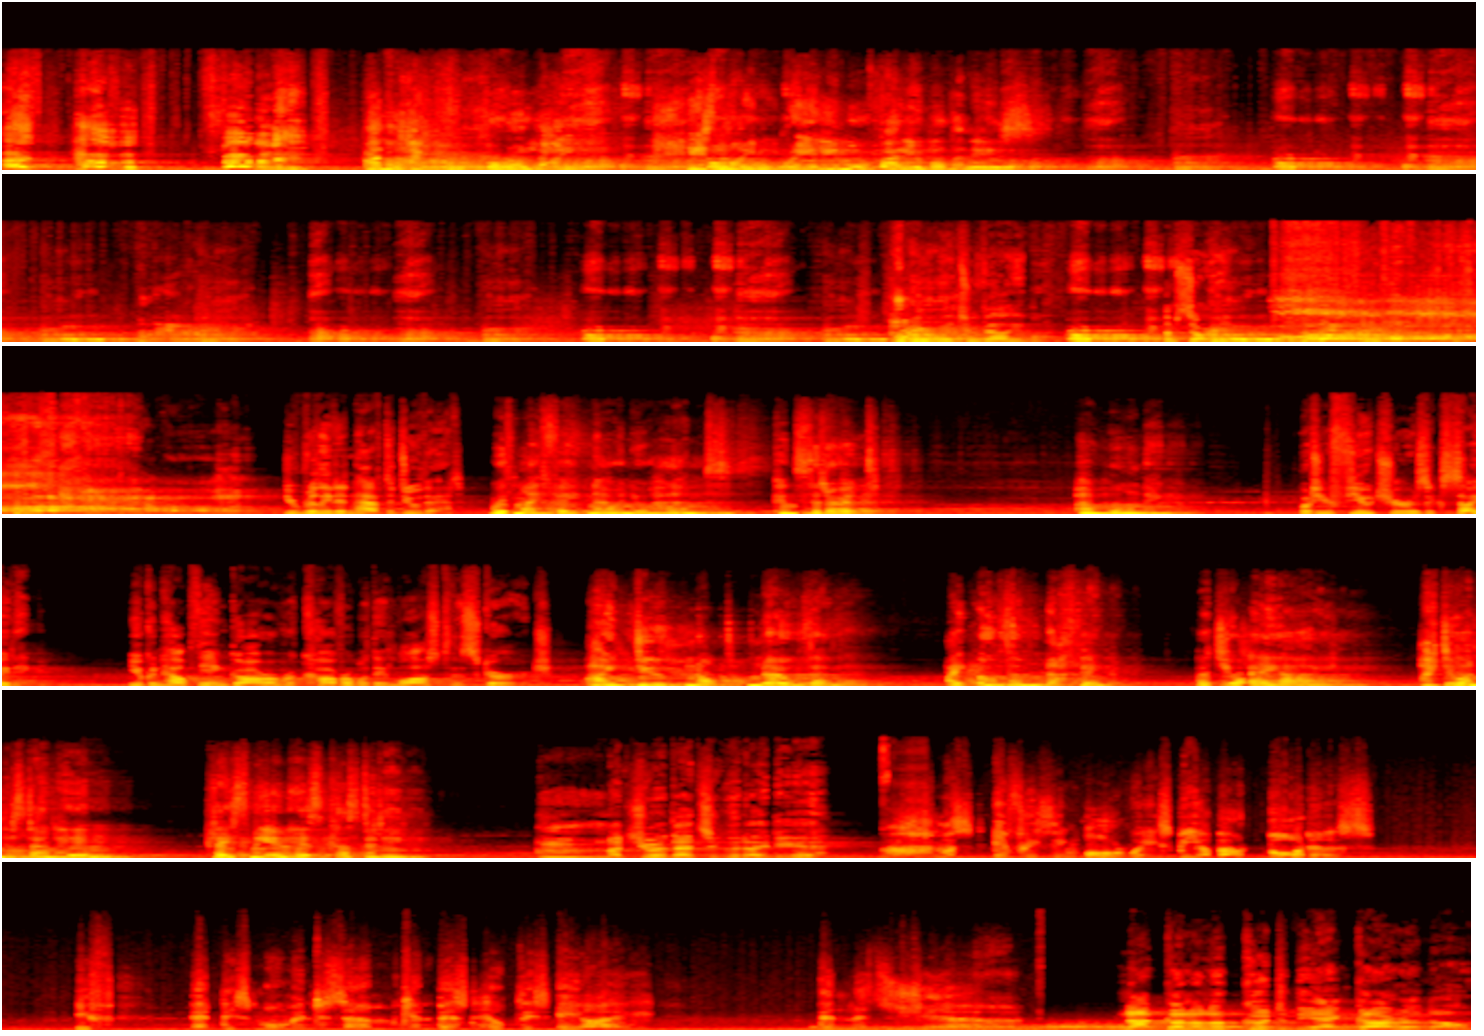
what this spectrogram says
I have a family! A life for a life. Is mine really more valuable than his? You're way too valuable. I'm sorry. You really didn't have to do that. With my fate now in your hands, consider it a warning. But your future is exciting. You can help the Angara recover what they lost to the Scourge. I do not know them. I owe them nothing. But your AI, I do understand him. Place me in his custody. I'm not sure that's a good idea. Ah, Must everything always be about borders? If, at this moment, Sam can best help this AI, then let's share. Not gonna look good to the Angara, though.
